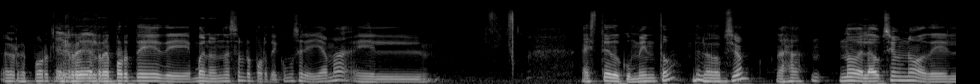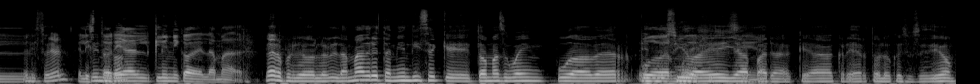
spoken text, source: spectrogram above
El reporte. El, reporte de... Bueno, no es un reporte, ¿cómo se le llama? El... A este documento. ¿De la adopción? Ajá. No, de la adopción no, del... ¿El historial? El historial clínico, de la madre. Claro, pero la, madre también dice que Thomas Wayne pudo haber pudo inducido a ella para que haga creer todo lo que sucedió.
